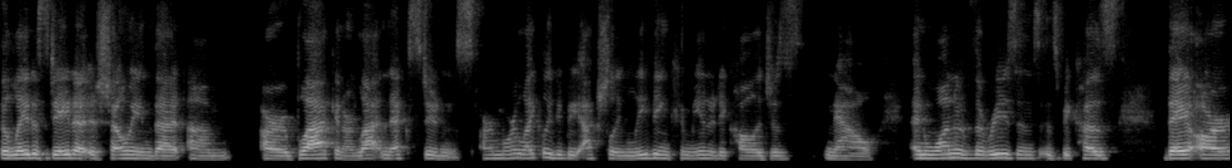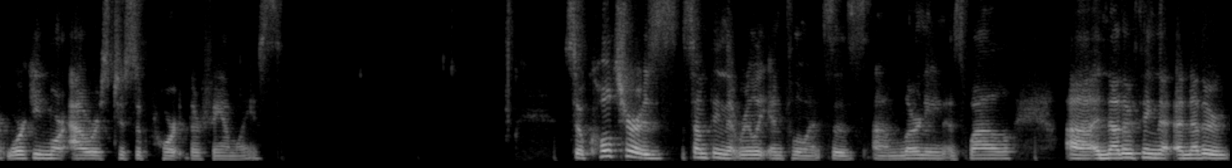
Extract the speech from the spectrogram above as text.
the latest data is showing that um, our Black and our Latinx students are more likely to be actually leaving community colleges now. And one of the reasons is because they are working more hours to support their families. So culture is something that really influences um, learning as well. Uh, another thing that another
